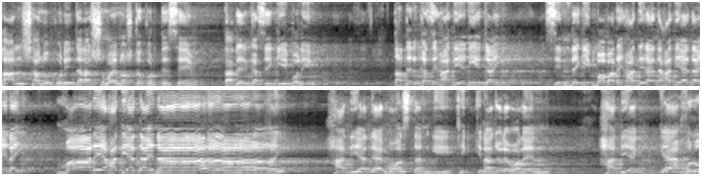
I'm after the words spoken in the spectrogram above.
লাল শাল উপরে যারা সময় নষ্ট করতেছে, তাদের কাছে গিয়ে বলি, তাদের কাছে হাদিয়া নিয়ে যাই। জিন্দেগি বাবারে হাদিরা হাদিয়া দেয় নাই, মারে হাদিয়া দেয় নাই। হাদিয়া দেয় মহাস্থান গিয়ে ঠিক কিনা জোরে বলেন। হাদিয়া গিয়া হলো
